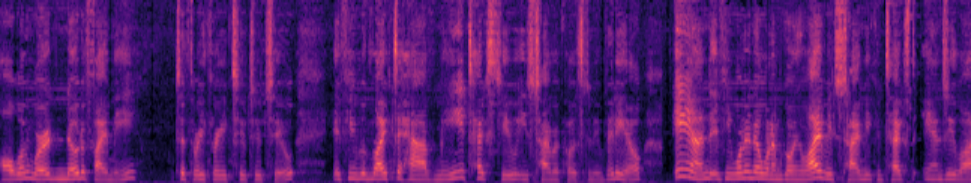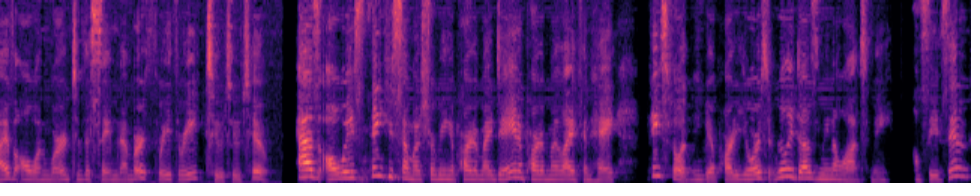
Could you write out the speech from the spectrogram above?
all one word, notify me to 33222 if you would like to have me text you each time I post a new video. And if you want to know when I'm going live each time, you can text Angie Live, all one word, to the same number, 33222. As always, thank you so much for being a part of my day and a part of my life. And hey, thanks for letting me be a part of yours. It really does mean a lot to me. I'll see you soon.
